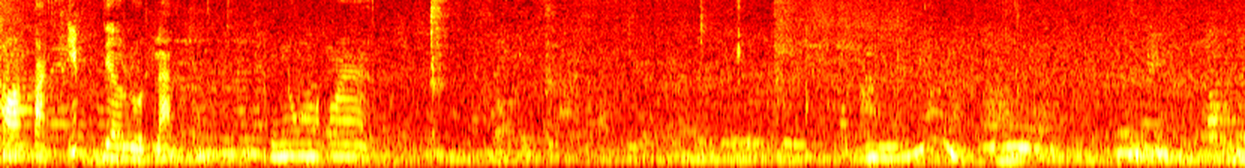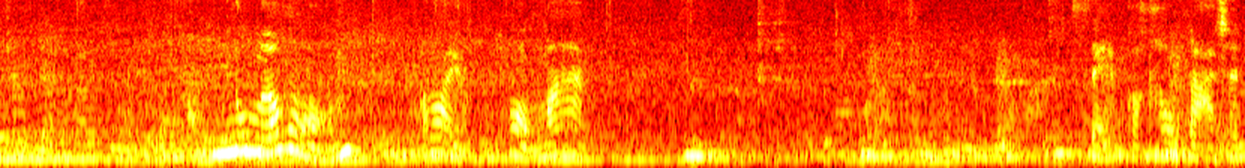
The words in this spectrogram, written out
ช้อนตัดกิ๊บเดียวหลุดละนุ่มมากๆนุ่มแล้วหอม อร่อย หอมมาก แสงก็เข้าตาฉัน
